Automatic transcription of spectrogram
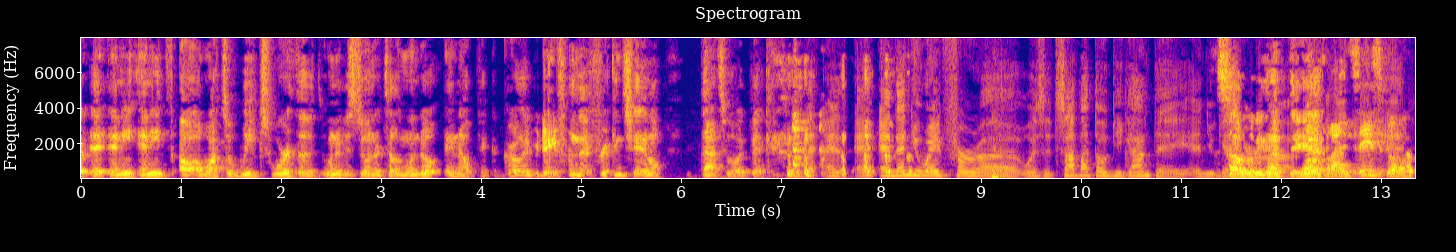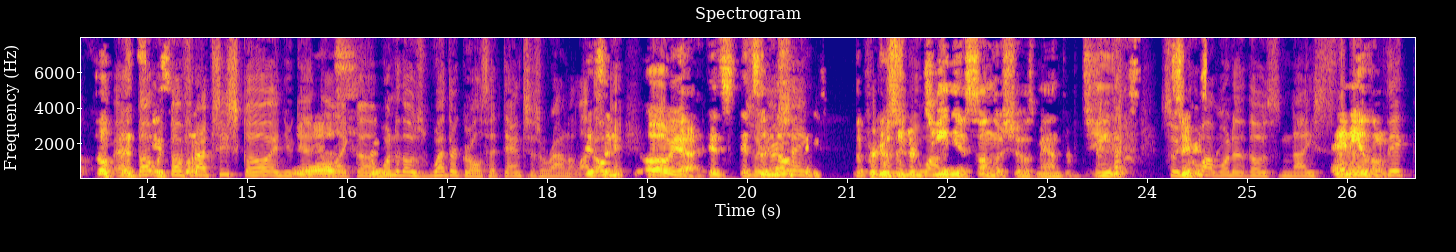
any any. I'll watch a week's worth of Univision or Telemundo, and I'll pick a girl every day from that freaking channel. That's who I pick. and, and, and, then you wait for uh, was it Sábado Gigante, and you get Sábado Gigante, uh, yeah. Don Francisco, Don, Francisco. with Don Francisco, and you get yes. like uh, one of those weather girls that dances around a lot. It's okay. An, oh yeah, it's it's so a no saying, thing. The producers are genius want, on those shows, man. They're genius. so Seriously. you want one of those nice, any of them, thick,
